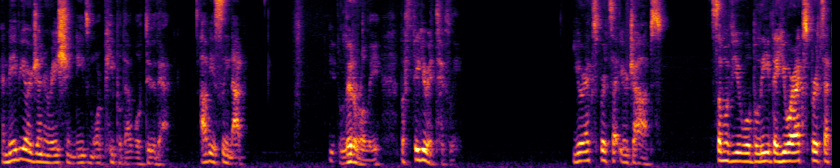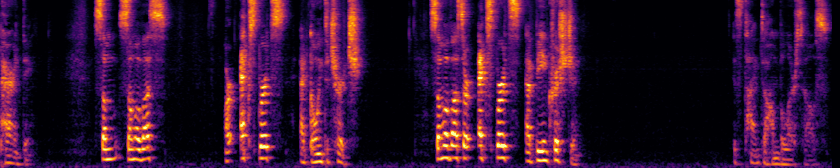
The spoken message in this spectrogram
And maybe our generation needs more people that will do that. Obviously, not literally, but figuratively. You're experts at your jobs. Some of you will believe that you are experts at parenting. Some, some of us are experts at going to church. Some of us are experts at being Christian. It's time to humble ourselves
